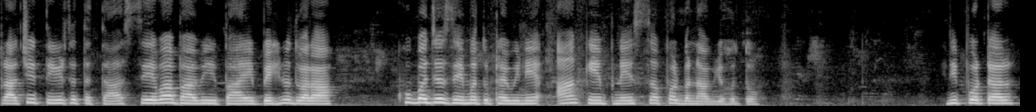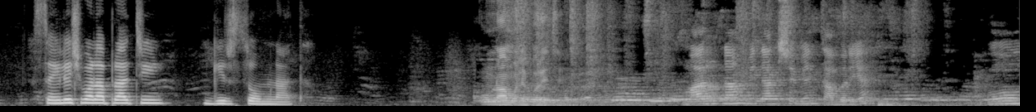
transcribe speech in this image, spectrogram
પ્રાચી તીર્થ તથા સેવાભાવી ભાઈ બહેનો દ્વારા ખૂબ જ જહેમત ઉઠાવીને આ કેમ્પને સફળ બનાવ્યો હતો. રિપોર્ટર શૈલેષવાળા પ્રાચી ગીર સોમનાથ. નામ અને પરિચય. મારું નામ મીનાક્ષીબેન કાબરિયા હું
